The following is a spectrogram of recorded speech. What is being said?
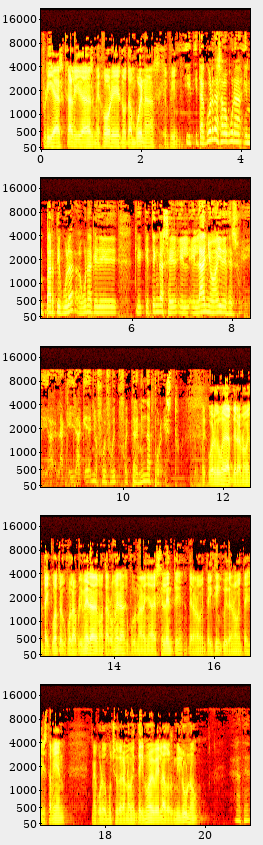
frías, cálidas, mejores, no tan buenas, en fin. ¿Y, y te acuerdas alguna en particular? ¿Alguna que, que, que tengas el, el- el año ahí y dices, "Uy, la que, la que año fue, fue, fue tremenda por esto? Pues me acuerdo de la- de la 94, que fue la primera, de Matarromera, que fue una arañada excelente, de la 95 y de la 96 también. Me acuerdo mucho de la 99, la 2001. Fíjate.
